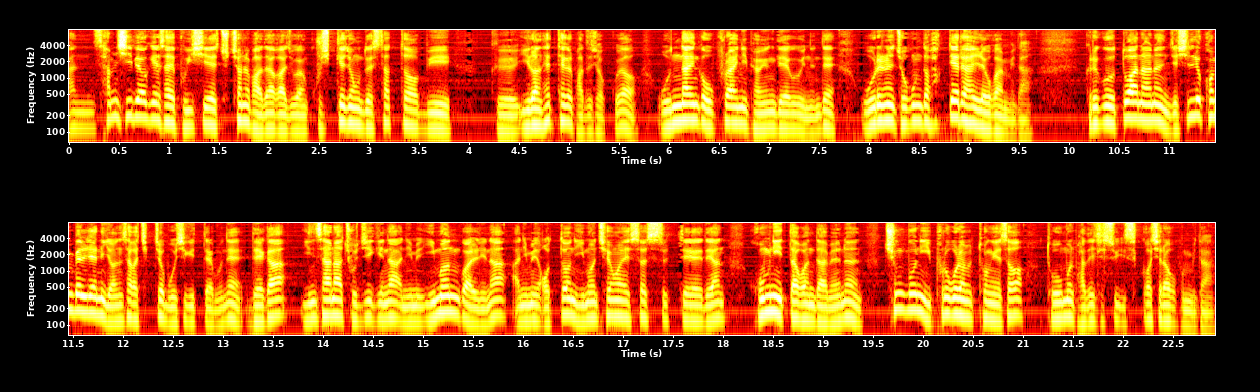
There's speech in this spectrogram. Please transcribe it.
한 30여 개사의 VC에 추천을 받아가지고 한 90개 정도의 스타트업이 그 이런 혜택을 받으셨고요. 온라인과 오프라인이 병행되고 있는데 올해는 조금 더 확대를 하려고 합니다. 그리고 또 하나는 이제 실리콘밸리에는 연사가 직접 오시기 때문에 내가 인사나 조직이나 아니면 임원 관리나 아니면 어떤 임원 채용을 했었을 때에 대한 고민이 있다고 한다면은 충분히 이 프로그램을 통해서 도움을 받으실 수 있을 것이라고 봅니다.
